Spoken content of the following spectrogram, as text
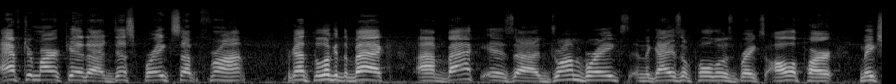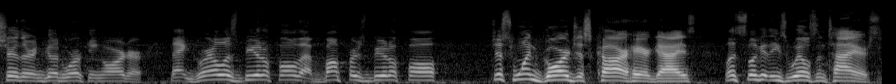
aftermarket uh, disc brakes up front. Forgot to look at the back. Uh, back is uh, drum brakes, and the guys will pull those brakes all apart, make sure they're in good working order. That grill is beautiful, that bumper's beautiful. Just one gorgeous car here, guys. Let's look at these wheels and tires.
